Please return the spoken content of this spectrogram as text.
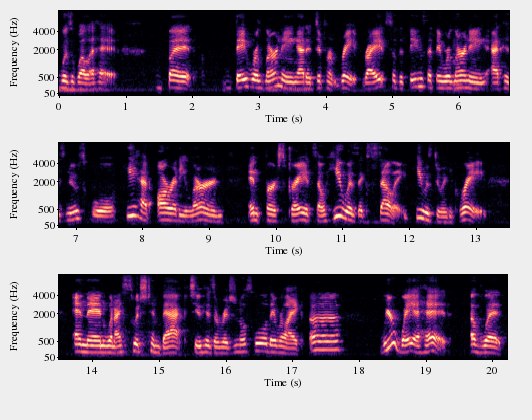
was well ahead. But they were learning at a different rate, right? So the things that they were learning at his new school, he had already learned in first grade. So he was excelling, he was doing great. And then when I switched him back to his original school, they were like, uh, we're way ahead of what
